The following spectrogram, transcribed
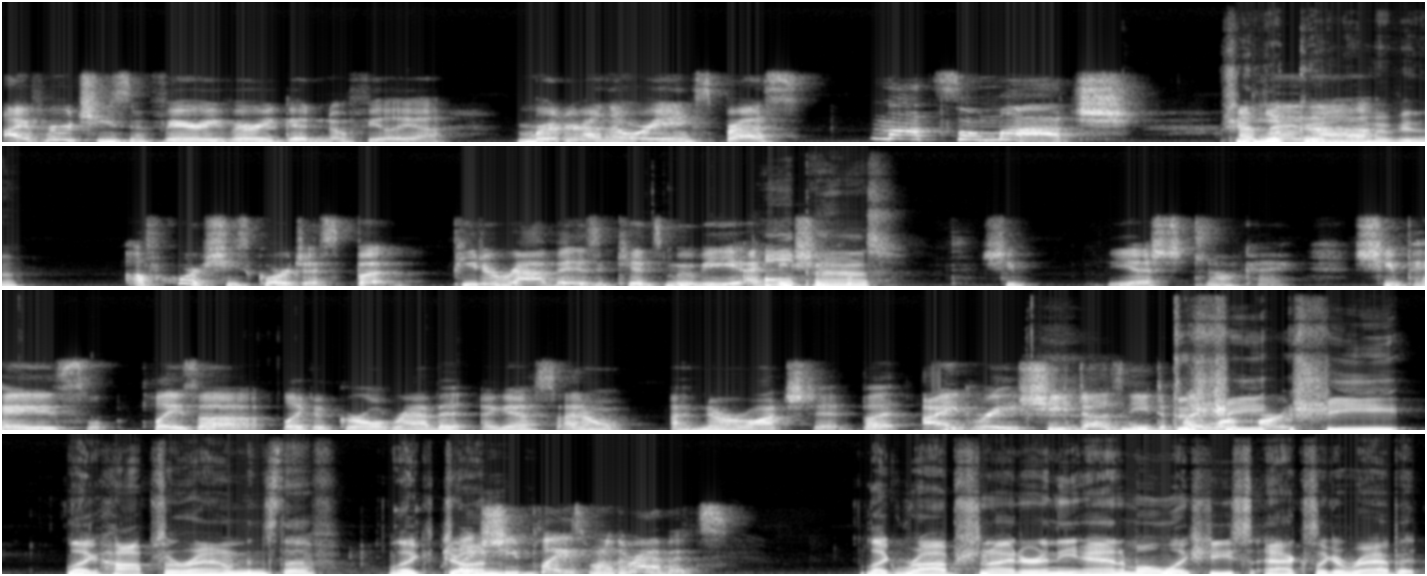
I've heard she's very, very good in Ophelia. Murder on the Orient Express, not so much. She And looked then, good in uh, that movie though. Of course, she's gorgeous. But Peter Rabbit is a kid's movie. I I'll think she pass. she yeah she, okay she pays plays a like a girl rabbit i guess i don't i've never watched it but i agree she does need to Does play more she parts she like hops around and stuff? Like John like she plays one of the rabbits like Rob Schneider in The Animal, like she acts like a rabbit?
